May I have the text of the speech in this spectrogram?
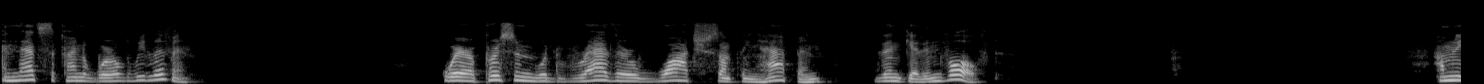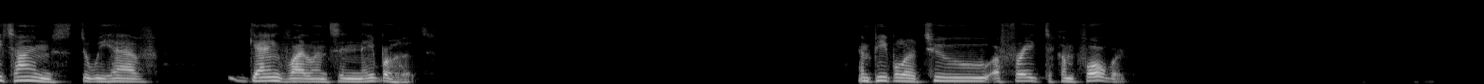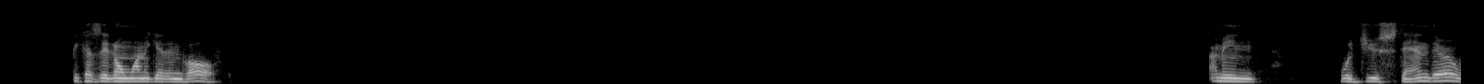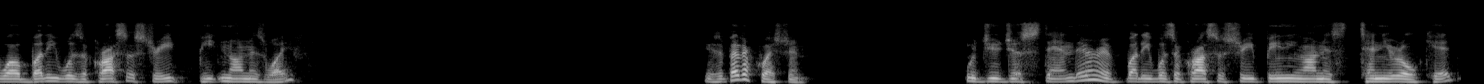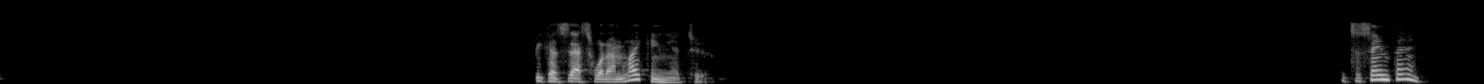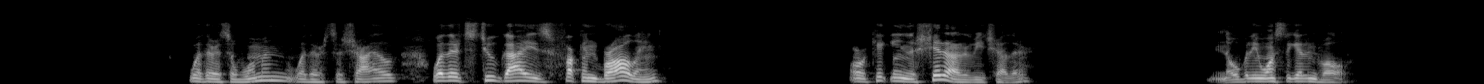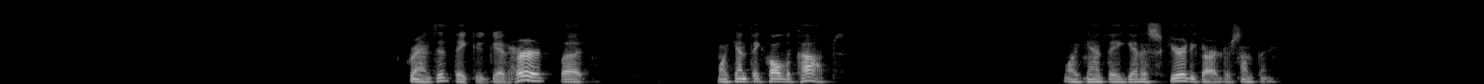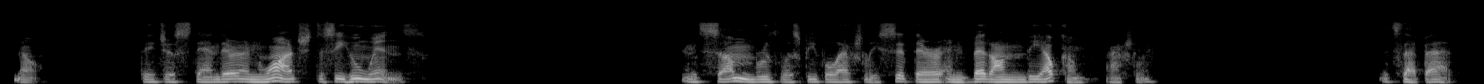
And that's the kind of world we live in, where a person would rather watch something happen than get involved. How many times do we have gang violence in neighborhoods? And people are too afraid to come forward because they don't want to get involved. I mean, would you stand there while Buddy was across the street beating on his wife? Here's a better question. Would you just stand there if Buddy was across the street beating on his 10 year old kid? Because that's what I'm liking it to. It's the same thing. Whether it's a woman, whether it's a child, whether it's two guys fucking brawling or kicking the shit out of each other, nobody wants to get involved. Granted, they could get hurt, but why can't they call the cops? Why can't they get a security guard or something? No. They just stand there and watch to see who wins. And some ruthless people actually sit there and bet on the outcome, actually. It's that bad.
